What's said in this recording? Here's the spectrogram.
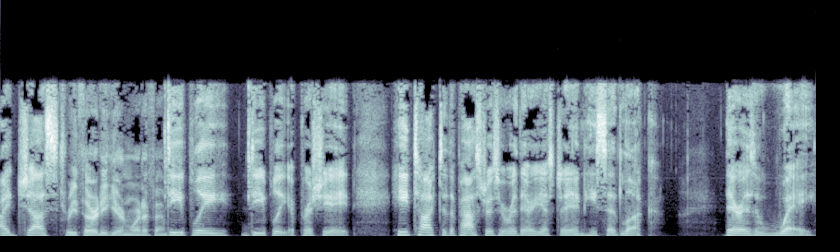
I just Three thirty here in Word FM. deeply, deeply appreciate. He talked to the pastors who were there yesterday and he said, look, there is a way,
